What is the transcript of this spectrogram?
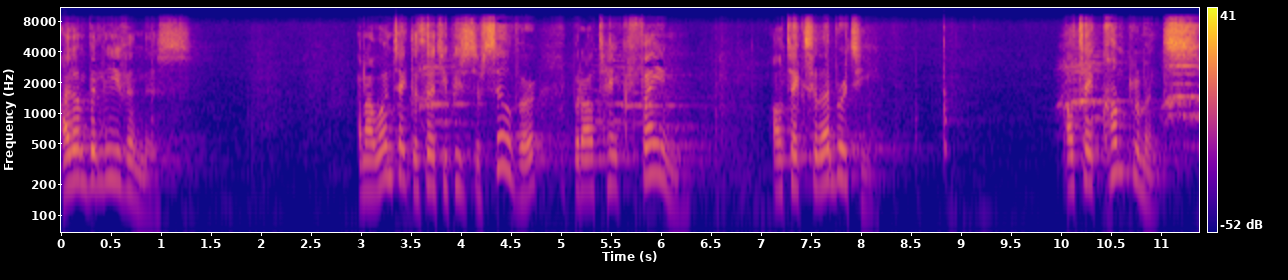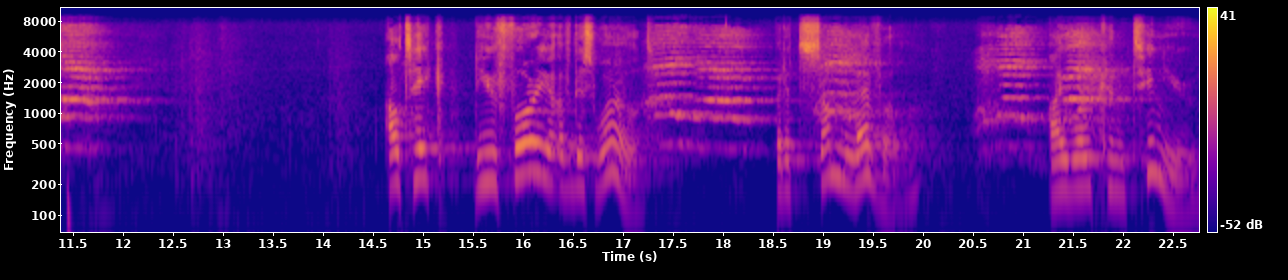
I don't believe in this. And I won't take the 30 pieces of silver, but I'll take fame. I'll take celebrity. I'll take compliments. I'll take the euphoria of this world. But at some level, I will continue.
